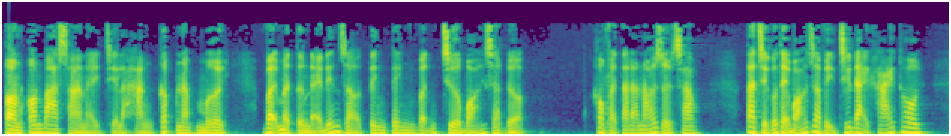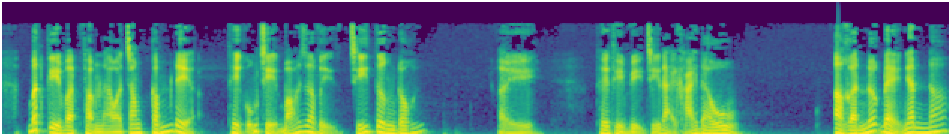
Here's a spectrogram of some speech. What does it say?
Còn con ba xà này chỉ là hàng cấp 50. Vậy mà từ nãy đến giờ Tinh Tinh vẫn chưa bói ra được. Không phải ta đã nói rồi sao? Ta chỉ có thể bói ra vị trí đại khái thôi. Bất kỳ vật phẩm nào ở trong cấm địa thì cũng chỉ bói ra vị trí tương đối. ấy thế thì vị trí đại khái đâu? Ở gần nước để nhân đó.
